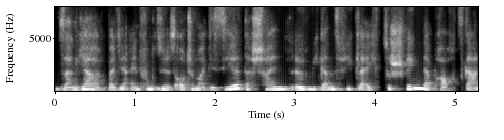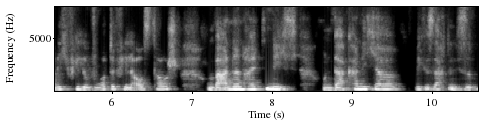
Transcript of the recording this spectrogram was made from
und sagen, ja, bei den einen funktioniert es automatisiert, das scheint irgendwie ganz viel gleich zu schwingen, da braucht es gar nicht viele Worte, viel Austausch und bei anderen halt nicht. Und da kann ich ja, wie gesagt, in diese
